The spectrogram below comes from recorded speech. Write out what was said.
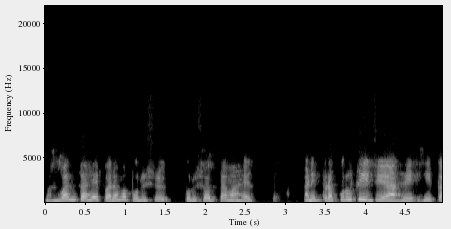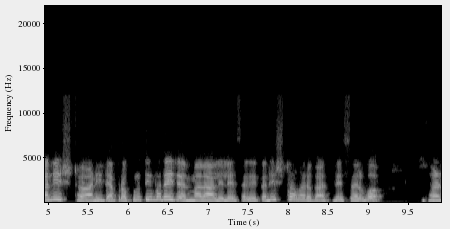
भगवंत हे परमपुरुष पुरुषोत्तम आहेत आणि प्रकृती जी आहे ही कनिष्ठ आणि त्या प्रकृतीमध्ये जन्माला आलेले सगळे कनिष्ठ वर्गातले सर्व जण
